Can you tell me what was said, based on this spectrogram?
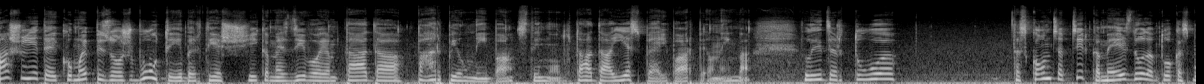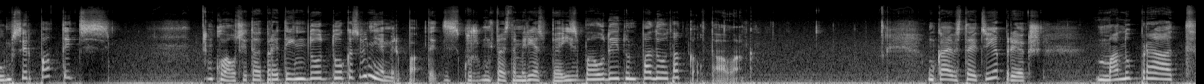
Pašu ieteikumu epizodu būtība ir tieši šī, ka mēs dzīvojam tādā pārpilnībā, stimulu, tādā iespēju pārpilnībā. Līdz ar to tas koncepts ir, ka mēs dodam to, kas mums ir paticis. Klausītāji pretī dod to, kas viņiem ir paticis, kurš mums pēc tam ir iespēja izbaudīt un padot atkal tālāk. Un kā jau es teicu iepriekš, manuprāt,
